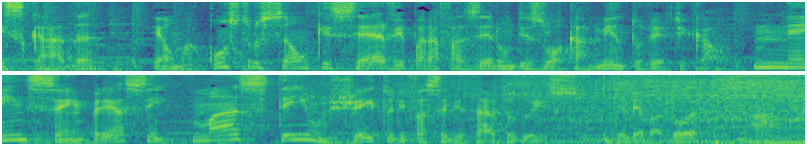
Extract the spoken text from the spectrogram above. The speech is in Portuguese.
escada é uma construção que serve para fazer um deslocamento vertical. Nem sempre é assim, mas tem um jeito de facilitar tudo isso. De elevador? Não.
